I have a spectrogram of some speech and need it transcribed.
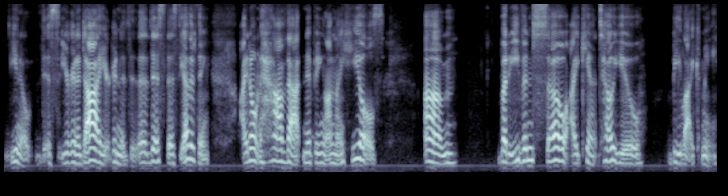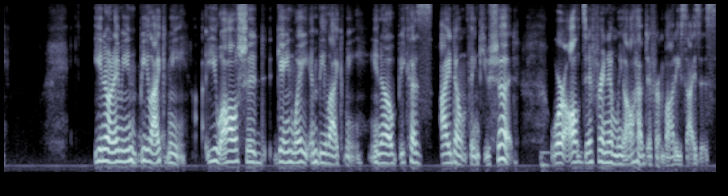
you know, this, you're going to die, you're going to this, this, the other thing. I don't have that nipping on my heels. Um, but even so, I can't tell you be like me. You know what I mean? Be like me. You all should gain weight and be like me, you know, because I don't think you should. We're all different and we all have different body sizes.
